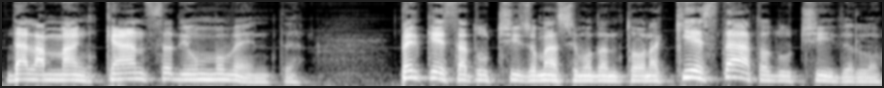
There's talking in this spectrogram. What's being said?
dalla mancanza di un movente. Perché è stato ucciso Massimo D'Antona? Chi è stato ad ucciderlo?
